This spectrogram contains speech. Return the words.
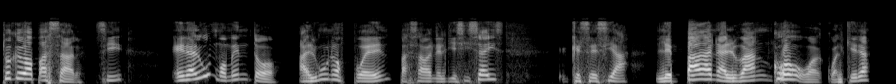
¿Tú qué va a pasar? ¿Sí? En algún momento, algunos pueden, pasaban el 16, que se decía, le pagan al banco o a cualquiera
